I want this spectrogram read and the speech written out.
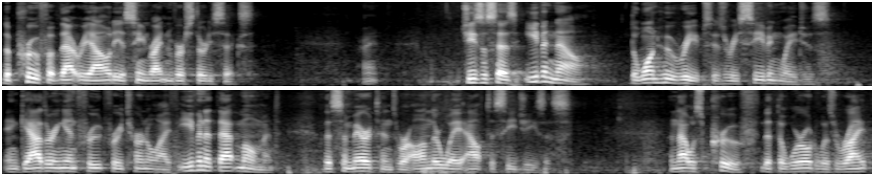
the proof of that reality is seen right in verse 36. Jesus says, Even now, the one who reaps is receiving wages and gathering in fruit for eternal life. Even at that moment, the Samaritans were on their way out to see Jesus. And that was proof that the world was ripe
